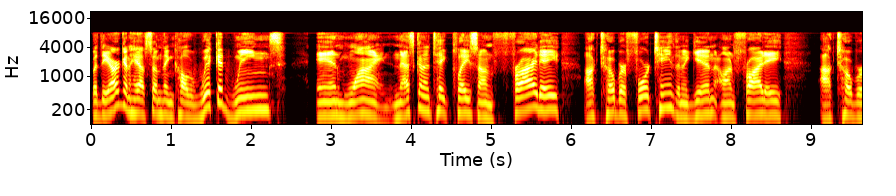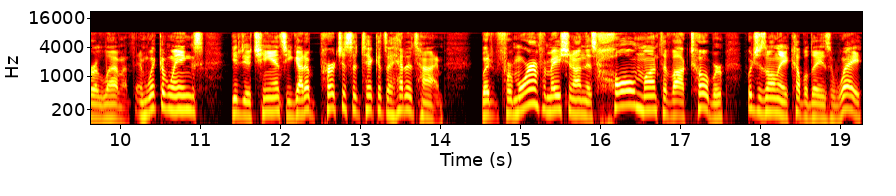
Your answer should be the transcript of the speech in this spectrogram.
But they are going to have something called Wicked Wings and Wine. And that's going to take place on Friday, October 14th, and again on Friday, October 11th. And Wicked Wings gives you a chance. You got to purchase the tickets ahead of time. But for more information on this whole month of October, which is only a couple days away,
